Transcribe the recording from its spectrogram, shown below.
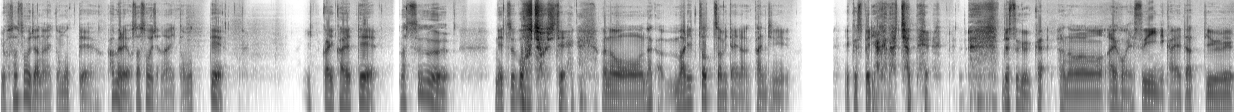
良さそうじゃないと思って、カメラ良さそうじゃないと思って、一回変えて、まあ、すぐ熱膨張して あのー、なんかマリトッツォみたいな感じにエクスペリアがなっちゃって ですぐか、あの、iPhone SE に変えたっていう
